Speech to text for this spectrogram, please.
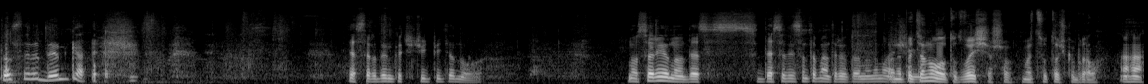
То серединка. Я серединку чуть-чуть підтягнула. Ну, все рівно, десь 10 сантиметрів, певно, немає. А не ще потягнуло тут вище, що ми цю точку брали. Ага.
